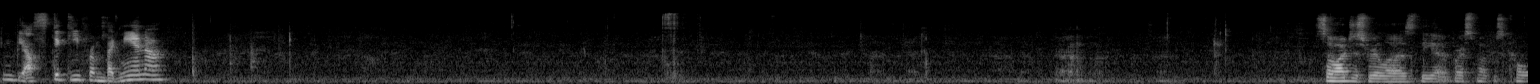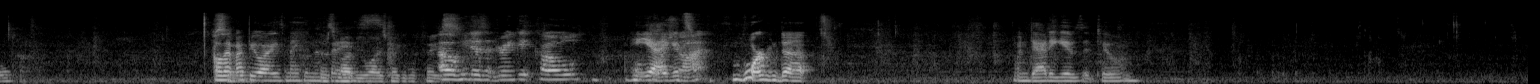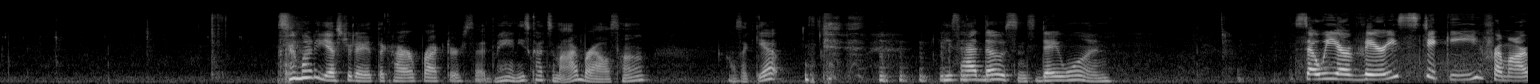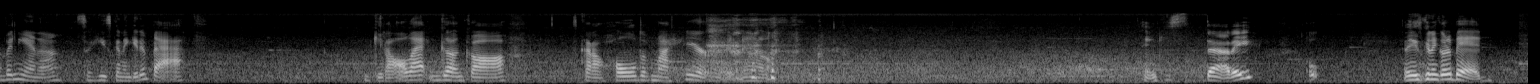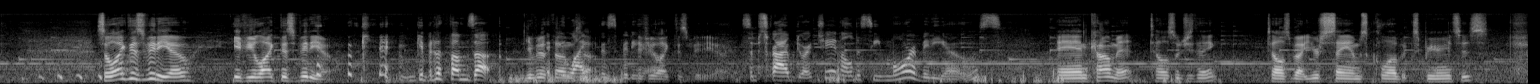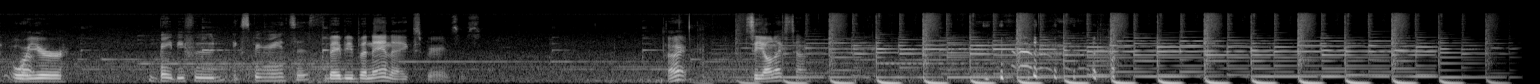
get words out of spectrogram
You'd be all sticky from banana. So I just realized the uh, breast milk is cold. Oh, that might be why he's making the That face. might be why he's making the face. Oh, he doesn't drink it cold? He- yeah, Of he gets not. warmed up when Daddy gives it to him. Somebody yesterday at the chiropractor said, "Man, he's got some eyebrows, huh?" I was like, "Yep." he's had those since day one. So we are very sticky from our banana. So he's gonna get a bath. Get all that gunk off. It's got a hold of my hair right now. Thank you, Daddy. Oh, and he's gonna go to bed. So like this video if you like this video. okay. Give it a thumbs up. Give it a thumbs up. If you like up this video. if you like this video. Subscribe to our channel to see more videos. And comment. Tell us what you think. Tell us about your Sam's Club experiences or Or- your Baby food experiences. baby banana experiences. All right. See y'all next time.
